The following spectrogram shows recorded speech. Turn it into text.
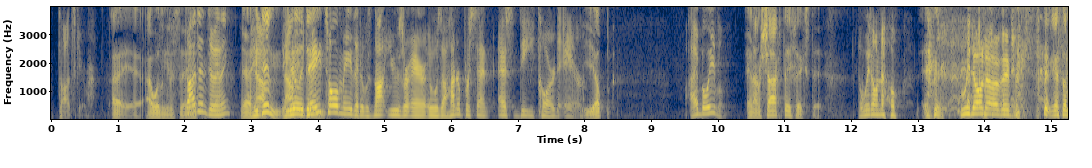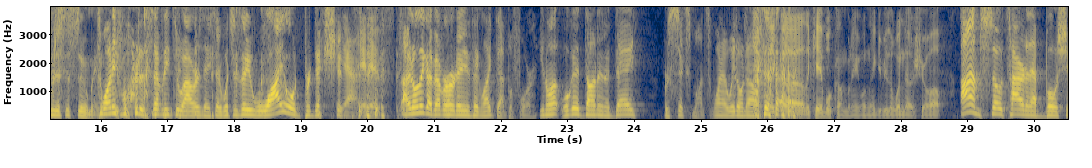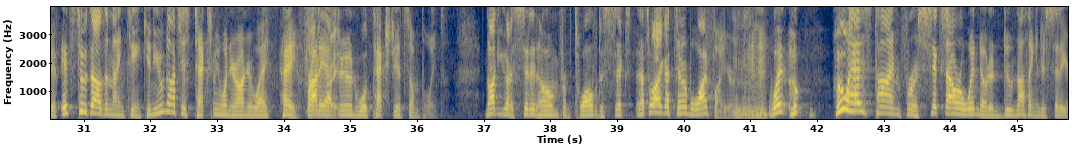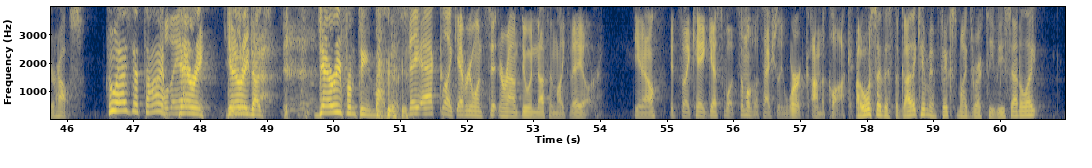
Todd's camera. I I wasn't gonna say. Todd it. didn't do anything. Yeah, he No. didn't. He No, really They didn't. They told me that it was not user error. It was 100% SD card error. yep. I believe them. And I'm shocked they fixed it. And we don't know. we don't know if they fixed it. I guess I'm just assuming. 24 to 72 hours, they said, which is a wild prediction. yeah, it is. I don't think I've ever heard anything like that before. You know what? We'll get it done in a day or six months. When we don't know. It's like uh, the cable company when they give you the window show up. I'm so tired of that bullshit. It's 2019. Can you not just text me when you're on your way? Hey, Friday afternoon, we'll text you at some point. Not you got to sit at home from 12 to 6. That's why I got terrible Wi-Fi here. Mm-hmm. When, who, who has time for a six-hour window to do nothing and just sit at your house? Who has that time? Well, Gary. have- Gary does. Gary from Teen Mom does. they act like everyone's sitting around doing nothing like they are. You know, it's like, hey, guess what? Some of us actually work on the clock. I will say this: the guy that came and fixed my DirecTV satellite,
